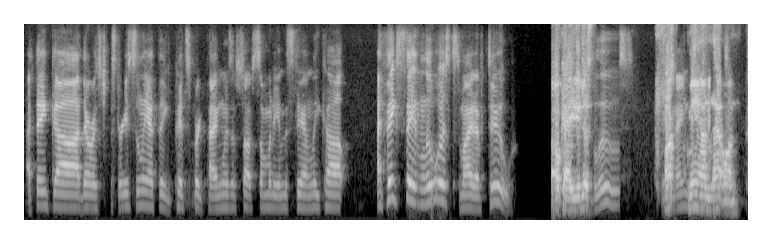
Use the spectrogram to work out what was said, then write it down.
I think uh, there was just recently. I think Pittsburgh Penguins have swept somebody in the Stanley Cup. I think St. Louis might have too. Okay, you just The Blues. fuck me on that one.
